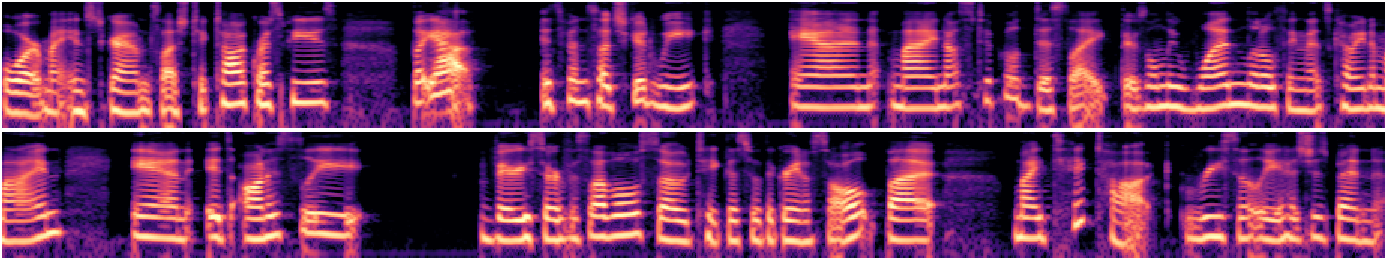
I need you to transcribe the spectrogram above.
or my Instagram slash TikTok recipes. But yeah, it's been such a good week. And my not so typical dislike, there's only one little thing that's coming to mind. And it's honestly very surface level. So take this with a grain of salt. But my TikTok recently has just been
